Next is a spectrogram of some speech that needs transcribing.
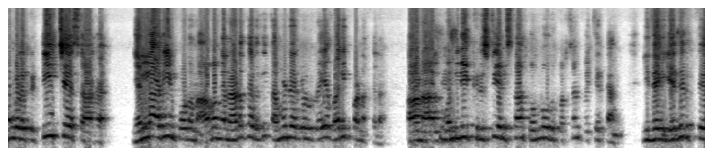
உங்களுக்கு டீச்சர்ஸ் ஆக எல்லாரையும் போடணும். அவங்க நடத்துறது தமிழர்களுடைய வரி பணத்துல. ஆனால் ஒன்லி கிறிஸ்டியன்ஸ் தான் தொண்ணூறு பர்சன்ட் வச்சிருக்காங்க. இதை எதிர்த்து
